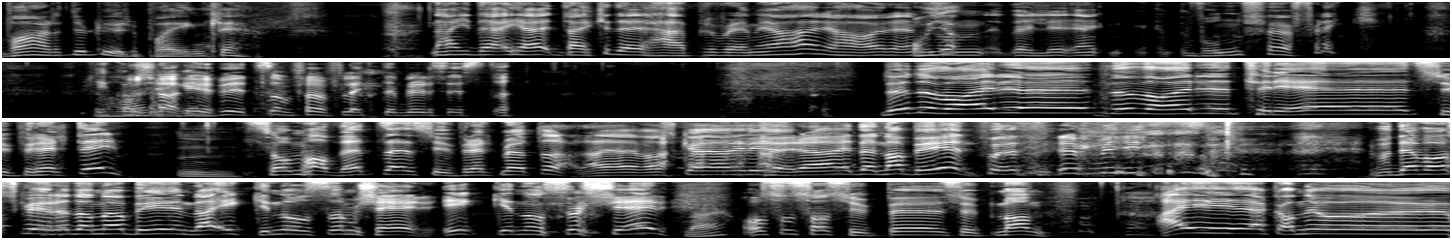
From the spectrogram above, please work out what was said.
hva er det du lurer på, egentlig? Nei, det er, jeg, det er ikke det her problemet jeg har. Jeg har en oh, ja. sånn veldig en, vond føflekk. I Lage ut vits om føflekk, det blir det siste. Du, det var, eh, det var tre superhelter som hadde et eh, superheltmøte. Hva skal vi gjøre i denne byen? For et premiss! Det Hva skal vi gjøre i denne byen? Det er ikke noe som skjer. Ikke noe som skjer. Nei. Og så sa super, Supermann Nei, jeg kan jo øh,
